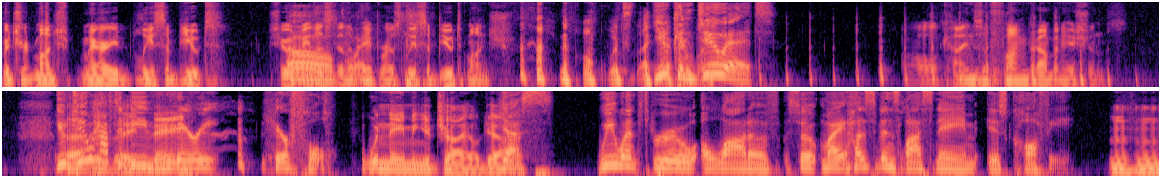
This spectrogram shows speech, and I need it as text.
Richard Munch married Lisa Butte, she would be Oh, listed in the boy. paper as Lisa Butte Munch. no, it's like You can everybody- do it. All kinds of fun combinations. You That do is have to a be name. very careful. when naming your child. Yeah. Yes. We went through a lot of. So, my husband's last name is Coffee. Mm-hmm.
